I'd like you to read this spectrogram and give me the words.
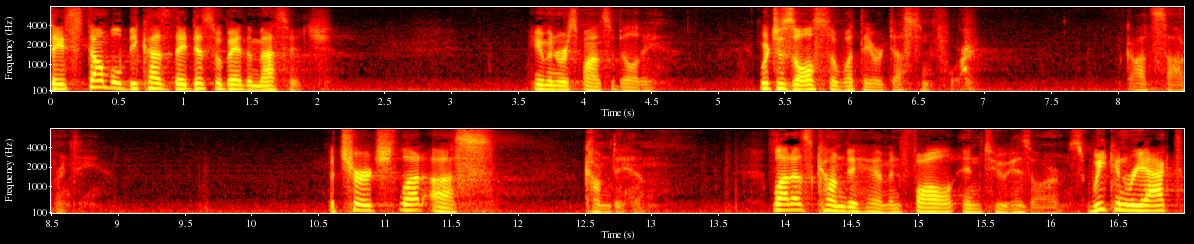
They stumble because they disobey the message human responsibility, which is also what they were destined for God's sovereignty. But, church, let us come to him. Let us come to him and fall into his arms. We can react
